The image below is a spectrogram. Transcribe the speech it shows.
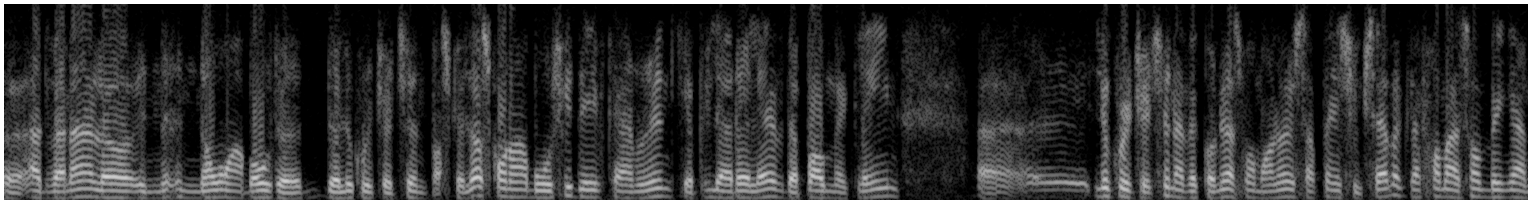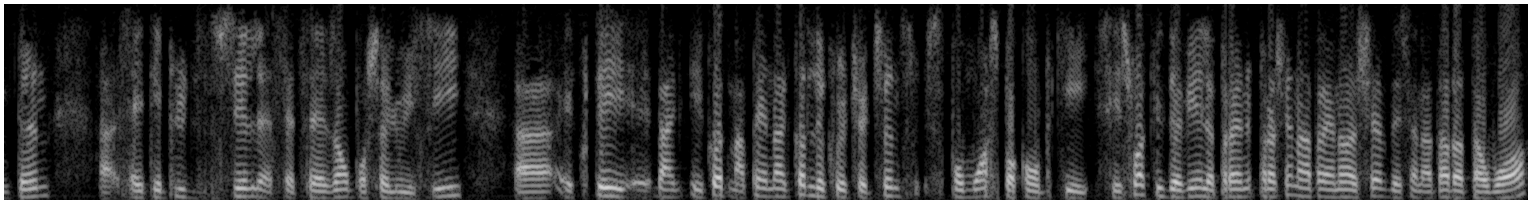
euh, advenant là, une, non-embauche de, Luke Richardson. Parce que lorsqu'on a embauché Dave Cameron, qui a pris la relève de Paul McLean, euh, Luke Richardson avait connu à ce moment-là un certain succès avec la formation de Binghamton. ça a été plus difficile cette saison pour celui-ci. écoutez, écoute, Martin, dans le cas de Luke Richardson, pour moi, c'est pas compliqué. C'est soit qu'il devient le prochain entraîneur-chef des sénateurs d'Ottawa,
